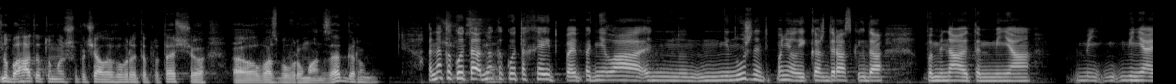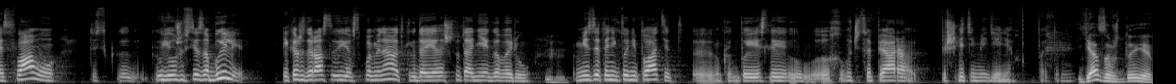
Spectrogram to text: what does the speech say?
Ну, багато тому, що почали говорити про те, що е, у вас був роман з Едгаром. Она какой-то, она какой-то хейт по- подняла э, ну, ненужный, ты понял? И каждый раз, когда упоминают там меня, ми- меня и Славу, то есть к- ее уже все забыли, и каждый раз ее вспоминают, когда я что-то о ней говорю. Мне за это никто не платит. э, Как бы, если э, хочется пиара, пришлите мне денег. Поэтому... Я завжди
